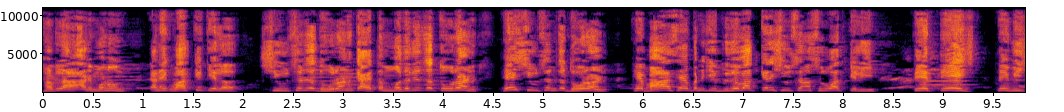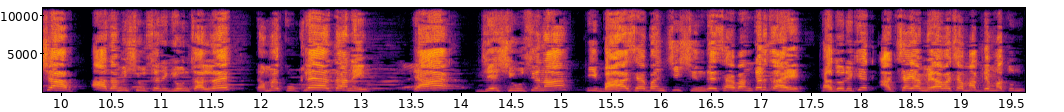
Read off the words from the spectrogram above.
ठरला आणि म्हणून त्याने एक वाक्य केलं शिवसेनेचं धोरण काय? तर मदतीचं तोरण हे शिवसेनेचं धोरण. हे बाळासाहेबांनी जी ब्रीदवाक्याने शिवसेना सुरुवात केली ते तेज ते विचार आज आम्ही शिवसेने घेऊन चाललोय. त्यामुळे कुठल्याही अर्थाने त्या जे शिवसेना ही बाळासाहेबांची शिंदे साहेबांकडेच आहे ह्या अधोरेखित आजच्या या मेळाव्याच्या माध्यमातून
